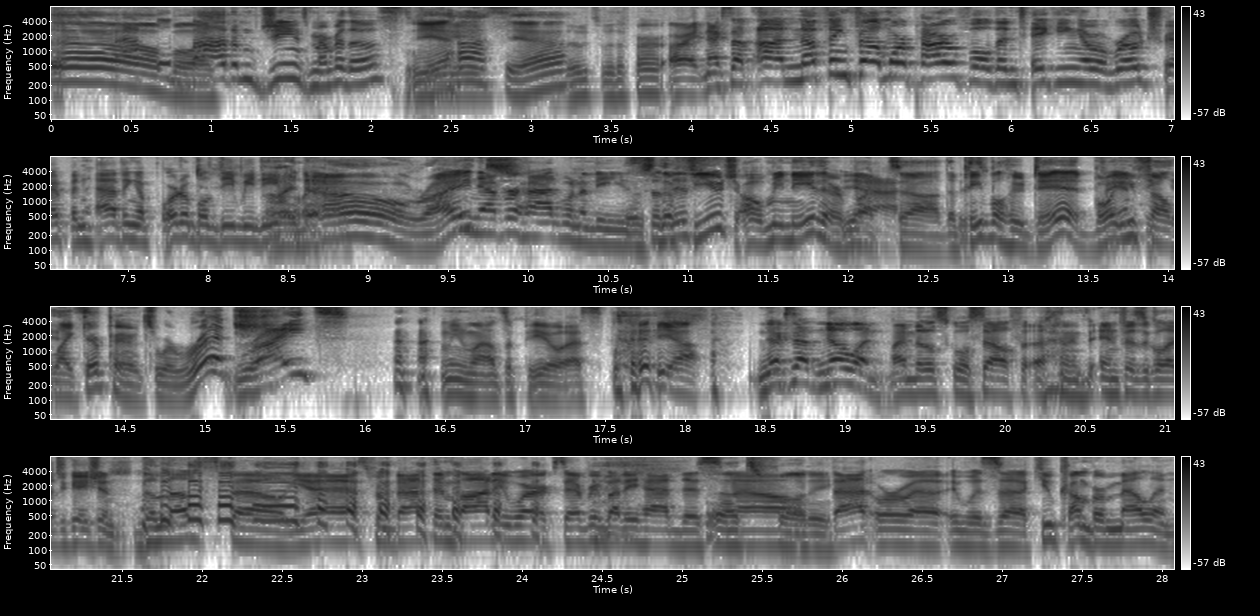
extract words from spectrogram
Oh Apple boy. bottom jeans. Remember those? Yeah, Jeez. yeah. Boots with a fur. All right, next up. Uh, nothing felt more powerful than taking a road trip and having a portable DVD I player. know, right? I never had one of these. So the this- future. Oh, me neither. Yeah. but uh, the people who did, boy, you felt like their parents were rich. Right? Meanwhile, it's a POS. yeah. Next up, no one. My middle school self uh, in physical education. The love spell. Yes, from Bath and Body Works. Everybody had this That's smell. funny. That or uh, it was uh, cucumber melon.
